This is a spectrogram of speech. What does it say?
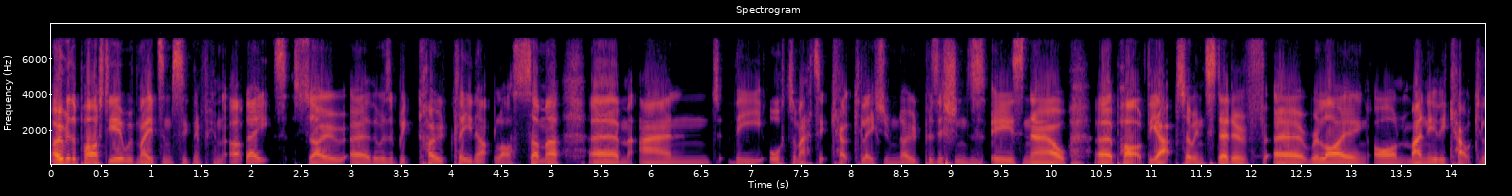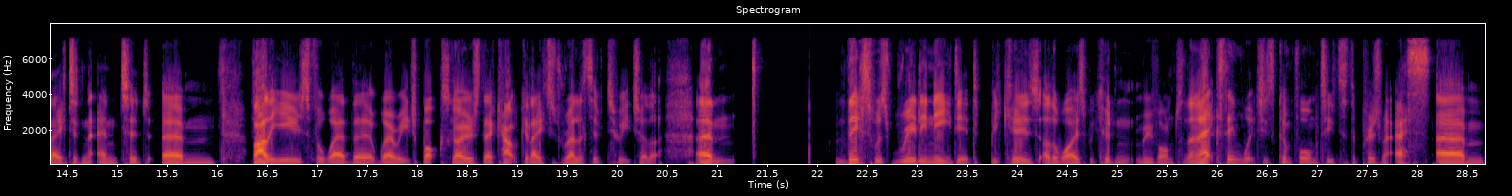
over the past year, we've made some significant updates. So uh, there was a big code cleanup last summer, um, and the automatic calculation of node positions is now uh, part of the app. So instead of uh, relying on manually calculated and entered um, values for where the where each box goes, they're calculated relative to each other. Um, this was really needed because otherwise we couldn't move on to the next thing, which is conformity to the Prisma S um,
